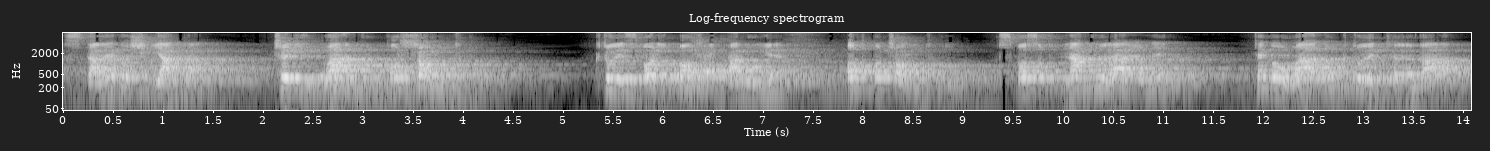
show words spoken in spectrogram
Starego Świata, czyli ładu, porządku, który z woli Bożej panuje od początku w sposób naturalny tego ładu, który trwa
